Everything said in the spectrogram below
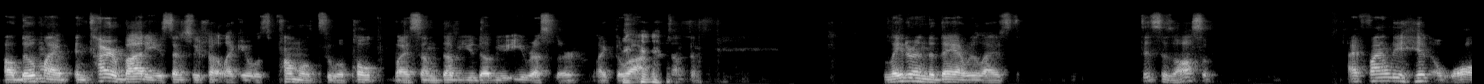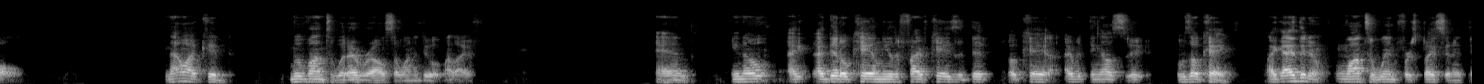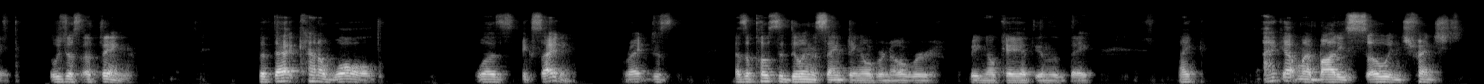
although my entire body essentially felt like it was pummeled to a pulp by some WWE wrestler like The Rock or something, later in the day, I realized this is awesome. I finally hit a wall. Now I could move on to whatever else I want to do with my life. And, you know, I, I did okay on the other 5Ks. I did okay. Everything else, it, it was okay. Like I didn't want to win first place or anything. It was just a thing. But that kind of wall was exciting, right? Just as opposed to doing the same thing over and over, being okay at the end of the day. Like I got my body so entrenched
